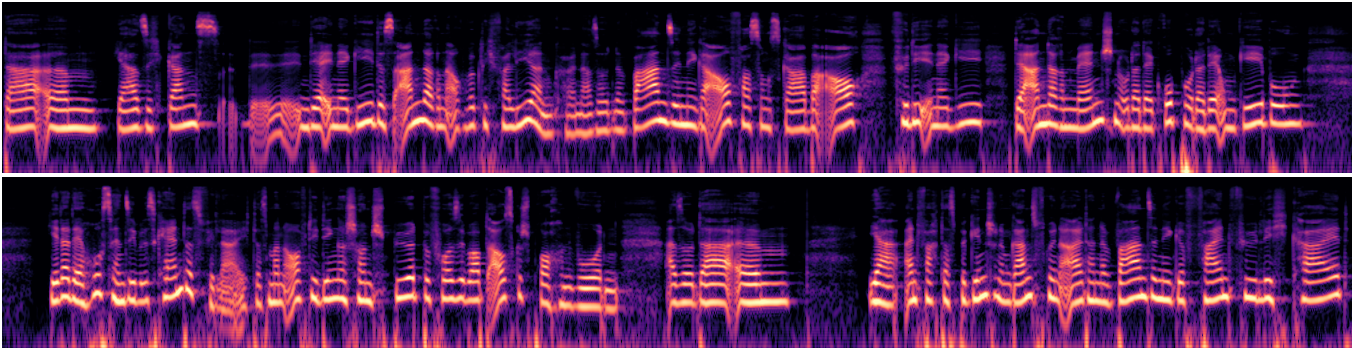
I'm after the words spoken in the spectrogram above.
da ähm, ja sich ganz äh, in der Energie des anderen auch wirklich verlieren können. Also eine wahnsinnige Auffassungsgabe auch für die Energie der anderen Menschen oder der Gruppe oder der Umgebung jeder, der hochsensibel ist, kennt es vielleicht, dass man oft die Dinge schon spürt, bevor sie überhaupt ausgesprochen wurden. Also da, ähm, ja, einfach, das beginnt schon im ganz frühen Alter eine wahnsinnige Feinfühligkeit,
